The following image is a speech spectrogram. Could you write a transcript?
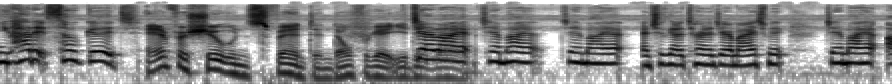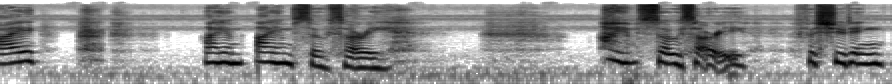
you had it so good. And for shooting Sventon, don't forget you did Jeremiah, that. Jeremiah, Jeremiah, and she's gonna turn to Jeremiah. And she's like, Jeremiah, I, I am, I am so sorry. I am so sorry for shooting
